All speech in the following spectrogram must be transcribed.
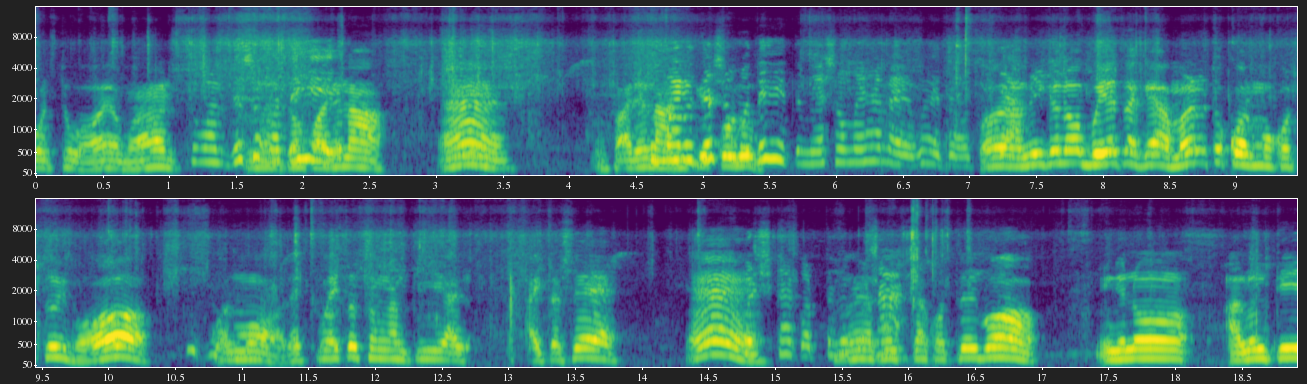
করতে হয় আমার। তো পারে না। হ্যাঁ পারে আমি কি হ্যাঁ আমি কেন বইয়ে থাকে? আমার তো কর্ম করতে হইব। কর্ম দেখতে তো সংগ্রামটি আইতাছে। হ্যাঁ। পরিষ্কার করতে হবে পরিষ্কার করতে হইব। আলন্তি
